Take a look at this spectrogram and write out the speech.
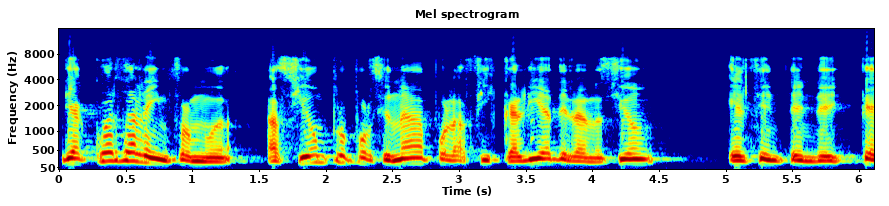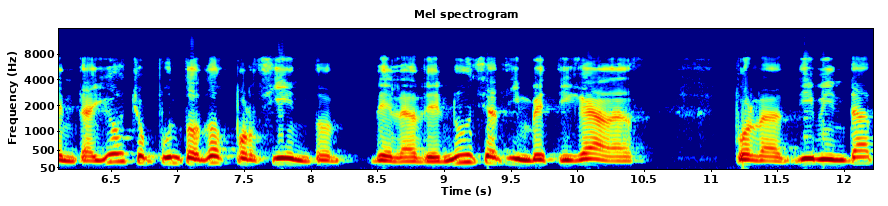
De acuerdo a la información proporcionada por la Fiscalía de la Nación, el 78.2% de las denuncias investigadas por la divindad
